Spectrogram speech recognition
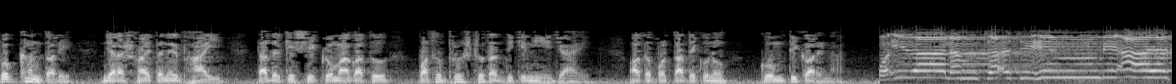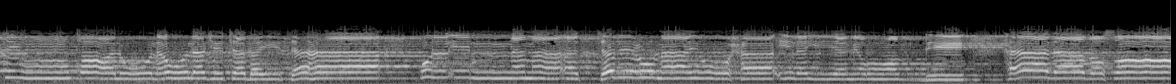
পক্ষান্তরে যারা শয়তানের ভাই তাদেরকে সে ক্রমাগত পথভ্রষ্টতার দিকে নিয়ে যায় অতপর তাতে কোনো কমতি করে না وإذا لم تأتهم بآية قالوا لولا اجتبيتها قل إنما أتبع ما يوحى إلي من ربي هذا بصائر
